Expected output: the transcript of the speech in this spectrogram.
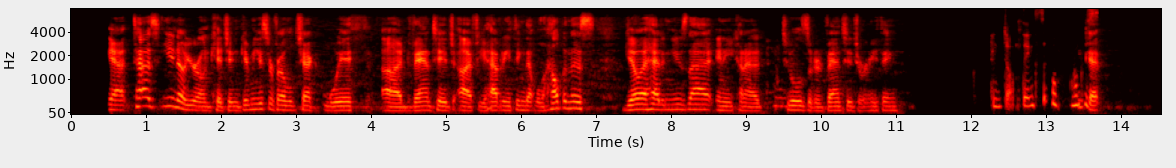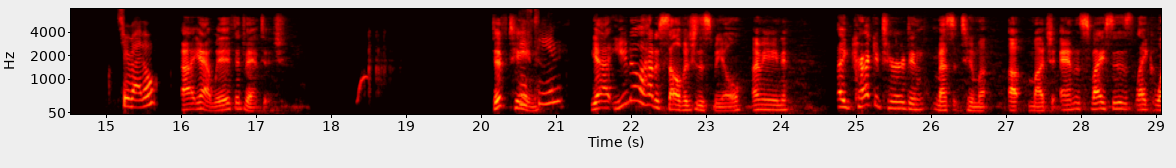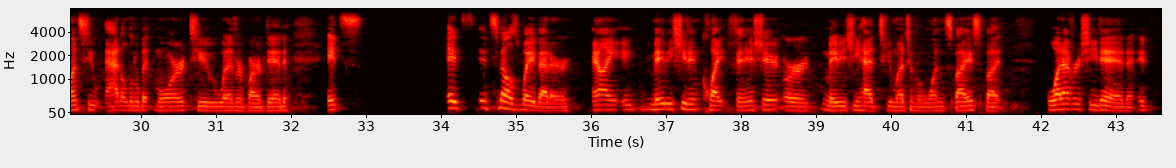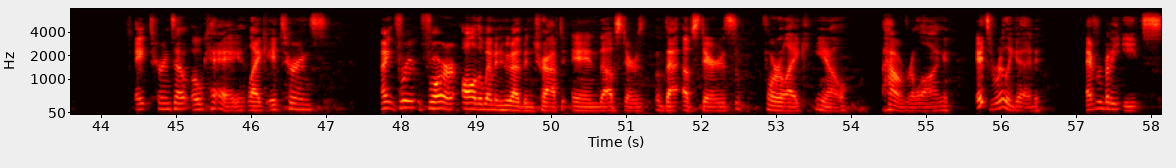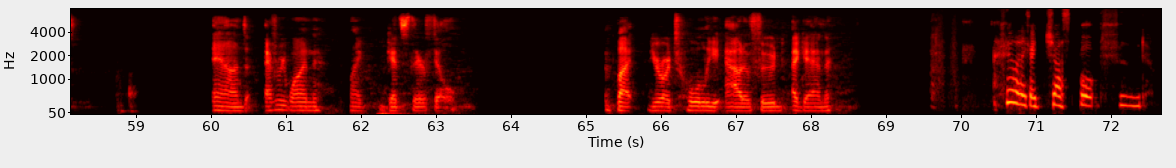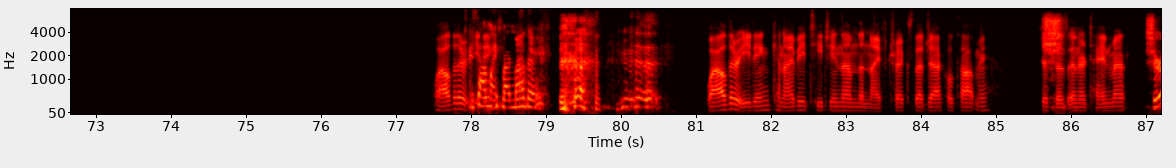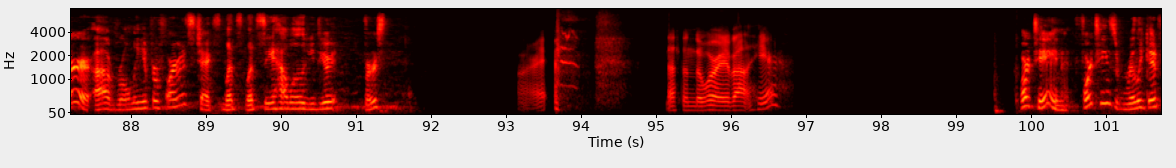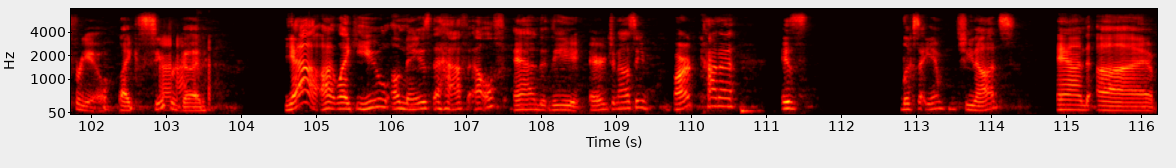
Yeah, Taz, you know your own kitchen. Give me a survival check with uh, advantage. Uh, if you have anything that will help in this, go ahead and use that. Any kind of tools or advantage or anything. I don't think so. I'll Okay. Survival? Uh, yeah, with advantage. 15. 15? Yeah, you know how to salvage this meal. I mean, like, Krakatur didn't mess it too mu- up much, and the spices, like, once you add a little bit more to whatever Barb did, it's. It's it smells way better, and I it, maybe she didn't quite finish it, or maybe she had too much of a one spice, but whatever she did, it it turns out okay. Like it turns I mean, for for all the women who have been trapped in the upstairs that upstairs for like you know however long, it's really good. Everybody eats, and everyone like gets their fill. But you're totally out of food again. I feel like I just bought food. While they're I eating, sound like my mother. while they're eating, can I be teaching them the knife tricks that Jackal taught me, just as entertainment? sure, uh, roll me a performance checks. Let's let's see how well you do it first. All right. Nothing to worry about here. 14. 14's really good for you. Like, super Uh-huh. good. Yeah, uh, like, you amaze the half elf, and the air genasi barb kind of is. looks at you, she nods, and uh,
